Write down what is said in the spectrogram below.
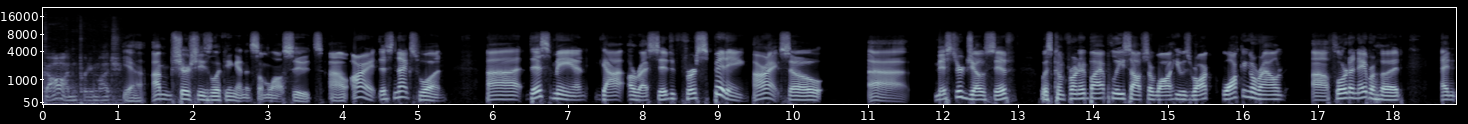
gone, pretty much. Yeah, I'm sure she's looking into some lawsuits. Uh, all right, this next one. Uh, this man got arrested for spitting. All right, so uh, Mr. Joseph was confronted by a police officer while he was rock- walking around a Florida neighborhood and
